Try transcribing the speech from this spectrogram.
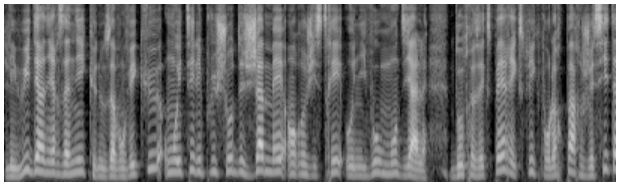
les huit dernières années que nous avons vécues ont été les plus chaudes jamais enregistrées au niveau mondial. D'autres experts expliquent pour leur part, je cite,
